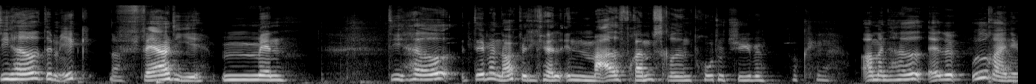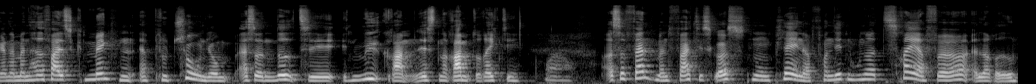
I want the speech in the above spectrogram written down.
De havde dem ikke Nå. Færdige, men de havde det, man nok ville kalde en meget fremskreden prototype. Okay. Og man havde alle udregningerne. Man havde faktisk mængden af plutonium, altså ned til et mygram, næsten ramt rigtigt. Wow. Og så fandt man faktisk også nogle planer fra 1943 allerede.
